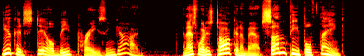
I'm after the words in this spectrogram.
you could still be praising God. And that's what it's talking about. Some people think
